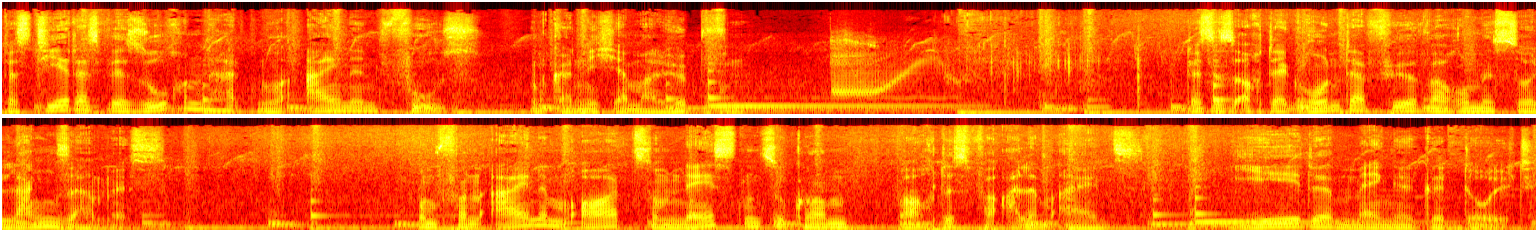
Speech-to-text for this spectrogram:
Das Tier, das wir suchen, hat nur einen Fuß und kann nicht einmal hüpfen. Das ist auch der Grund dafür, warum es so langsam ist. Um von einem Ort zum nächsten zu kommen, braucht es vor allem eins. Jede Menge Geduld.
